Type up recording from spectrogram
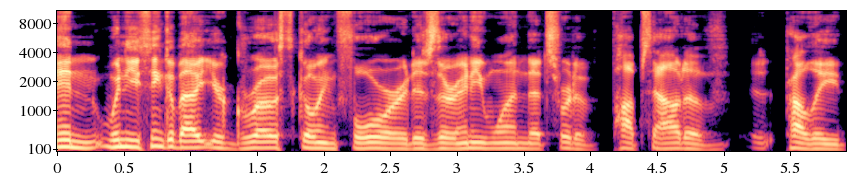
And when you think about your growth going forward, is there anyone that sort of pops out of uh, probably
